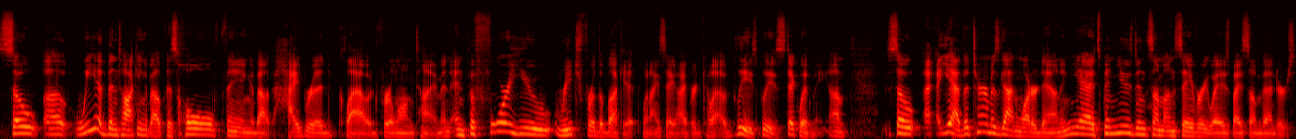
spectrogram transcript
So, uh, we have been talking about this whole thing about hybrid cloud for a long time. And, and before you reach for the bucket, when I say hybrid cloud, please, please stick with me. Um, so, uh, yeah, the term has gotten watered down, and yeah, it's been used in some unsavory ways by some vendors.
